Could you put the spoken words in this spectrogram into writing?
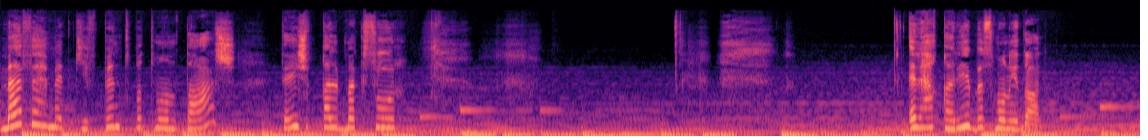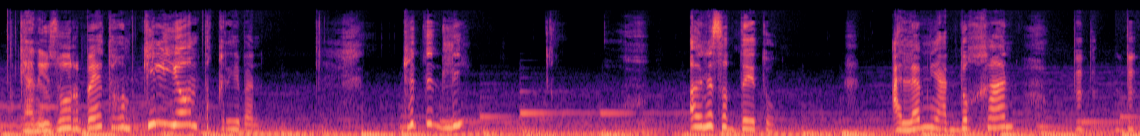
ما فهمت كيف بنت ب 18 تعيش بقلب مكسور. إلها قريب اسمه نضال. كان يزور بيتهم كل يوم تقريبا. تردد لي؟ أنا صديته. علمني على الدخان. ب... ب... ب...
